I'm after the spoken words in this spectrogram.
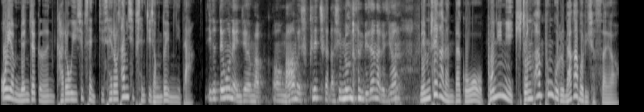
오염 면적은 가로 20cm, 세로 30cm 정도입니다. 이것 때문에 이제 막 어, 마음에 스크래치가 나시면 안 되잖아, 그죠? 네. 냄새가 난다고 본인이 기존 환풍구를 막아버리셨어요.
